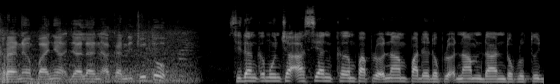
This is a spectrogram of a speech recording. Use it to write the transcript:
kerana banyak jalan akan ditutup. Sidang kemuncak ASEAN ke-46 pada 26 dan 27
